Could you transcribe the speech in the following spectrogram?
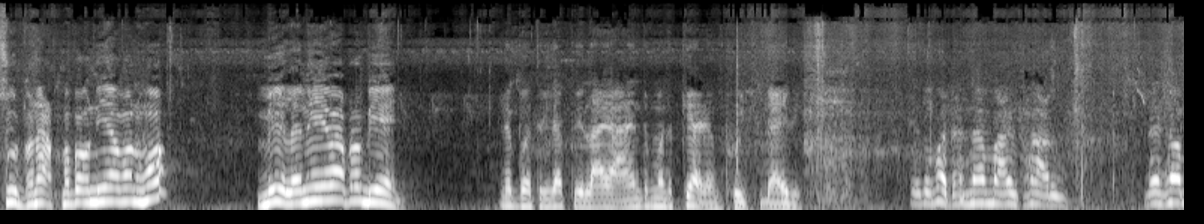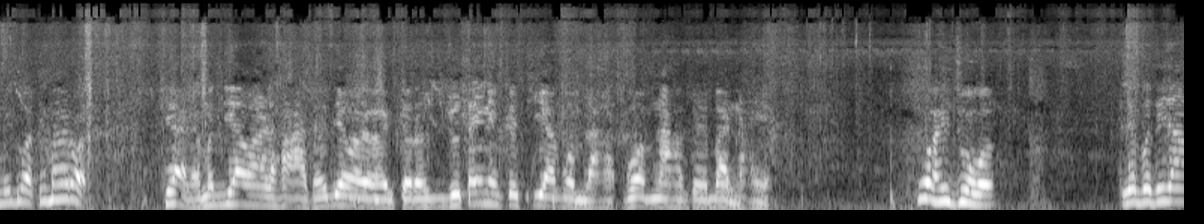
સુરભાને હાથમાં પાવ નહીં આવવાનું હો? મેલે નહીં એવા આપણો બેન. એટલે ભત્રીજા પેલા આયા ને તો મને ક્યારે ખુશ ડાયરી. એ તો બધા ના મારું સારું ને સ્વામી દોતી મારો. ક્યારે અમે દેવાડ હાથ દેવાડ તરફ જોતાય ને કે ચિયા ગોમ ના ગોમ ના કે બાર ના હે. તું અહીં જોવો. એટલે ભત્રીજા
